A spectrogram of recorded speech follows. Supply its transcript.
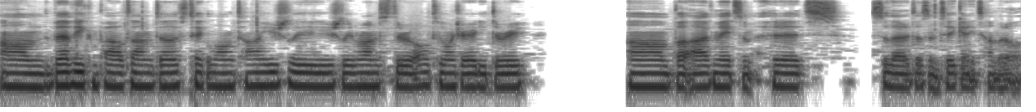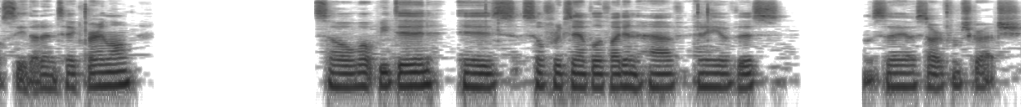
um, the Bevy compile time does take a long time. Usually, usually runs through all 283. Um, but I've made some edits so that it doesn't take any time at all. See, that didn't take very long. So what we did is, so for example, if I didn't have any of this, let's say I started from scratch.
